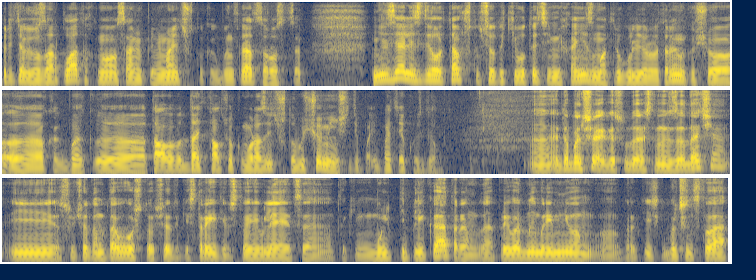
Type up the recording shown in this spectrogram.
при тех же зарплатах, но сами понимаете, что как бы инфляция, рост цен. Нельзя ли сделать так, что все-таки вот эти механизмы отрегулировать рынок, еще э, как бы э, тол дать толчок ему развитию, чтобы еще меньше ипотеку сделать? Э, это большая государственная задача, и с учетом того, что все-таки строительство является таким мультипликатором, да, приводным ремнем э, практически большинства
